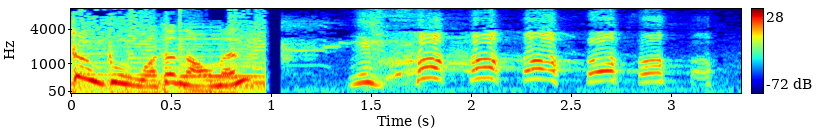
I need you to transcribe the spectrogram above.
正中我的脑门。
